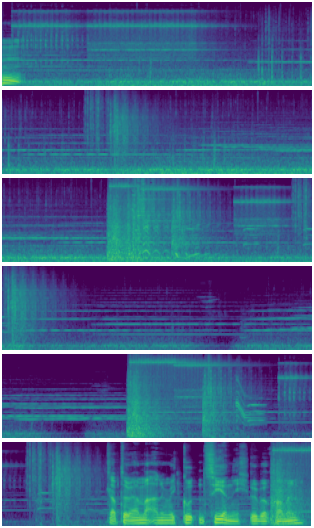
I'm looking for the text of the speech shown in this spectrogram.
Hm. Ich glaube, da werden wir alle mit guten Zielen nicht rüberkommen.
